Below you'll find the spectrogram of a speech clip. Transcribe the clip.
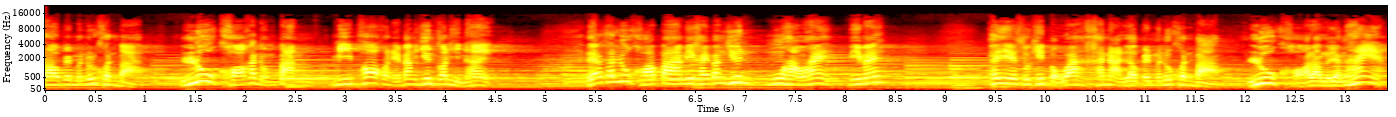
เราเป็นมนุษย์คนบาป ลูกขอขนมปัง มีพ่อคนไหนบ้างยื่นก้อนหินให้ แล้วถ้าลูกขอปลา มีใครบ้างยื่นงูเห่าให้ มีไหม พระเยซูคิดบอกว่า ขนาดเราเป็นมนุษย์คนบาป ลูกขอเราเรายังให้อะ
